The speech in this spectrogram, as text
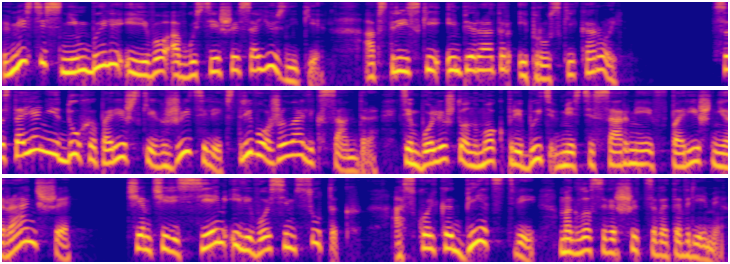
Вместе с ним были и его августейшие союзники – австрийский император и прусский король. Состояние духа парижских жителей встревожило Александра, тем более что он мог прибыть вместе с армией в Париж не раньше, чем через семь или восемь суток. А сколько бедствий могло совершиться в это время!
